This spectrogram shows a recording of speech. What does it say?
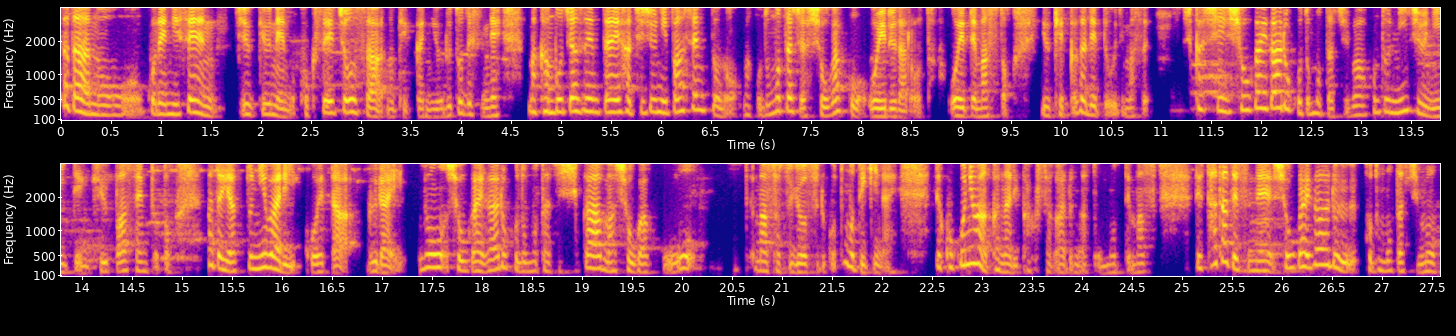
ただ、あの、これ2019年の国勢調査の結果によるとですね、まあ、カンボジア全体82%の、ま、子どもたちは小学校を終えるだろうと、終えてますという結果が出ております。しかし、障害がある子どもたちは本当に22.9%と、まだやっと2割超えたぐらいの障害がある子どもたちしか、まあ、小学校をまあ、卒業することもできない。で、ここにはかなり格差があるなと思ってます。で、ただですね、障害がある子どもたちも、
